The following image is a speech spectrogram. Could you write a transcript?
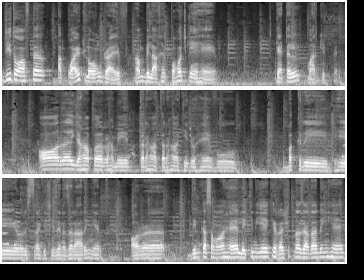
जी तो after a quite long drive हम बिलाखिर पहुँच गए हैं कैटल मार्केट में और यहाँ पर हमें तरह तरह के जो हैं वो बकरे, भेड़ और इस तरह की चीज़ें नज़र आ रही हैं। और दिन का समा है, लेकिन ये कि रश इतना ज़्यादा नहीं है,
